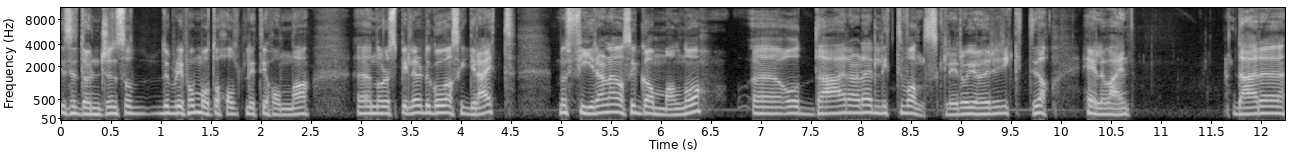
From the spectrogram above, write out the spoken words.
disse dungeons, og du blir på en måte holdt litt i hånda uh, når du spiller. Det går ganske greit. Men fireren er ganske gammel nå, uh, og der er det litt vanskeligere å gjøre riktig da, hele veien. Der er, eh,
